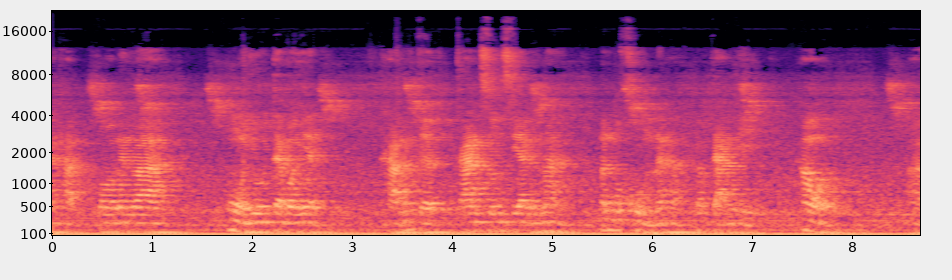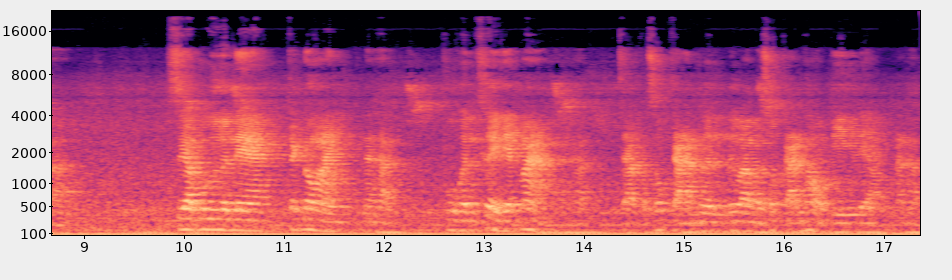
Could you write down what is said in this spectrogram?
นะครับโมเมนว่าหูอยู่แต่บริเวณถามมันเกิดการสูญเสียขึ้นมามันบุคุมนะครับกับการที่เข้าาเสื้อผู้อื่นแน่จักน่อยนะครับ ผู้เพิ่นเคยเรียนมากนะครับจากประสบการณ์เพิ่นหรือว่าประสบการณ์เท่าปีแล้วนะครับ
